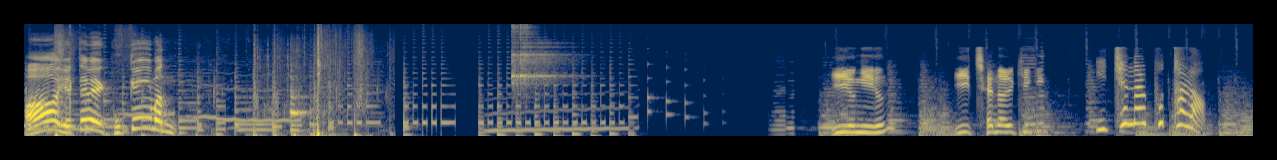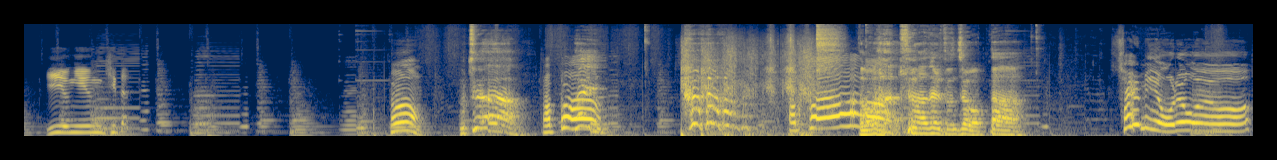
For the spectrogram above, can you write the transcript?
아, 얘 때문에 곡괭이만 이응이응 이 채널 기기 이 채널 포탈업 이응이응 기다 형, 우트야! 아빠. 아빠. 너 같은 아들 둔 적 없다. 삶이 어려워요.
